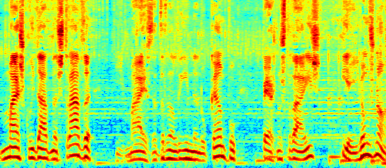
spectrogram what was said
mais cuidado na estrada e mais adrenalina no campo pés nos pedais e aí vamos nós.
